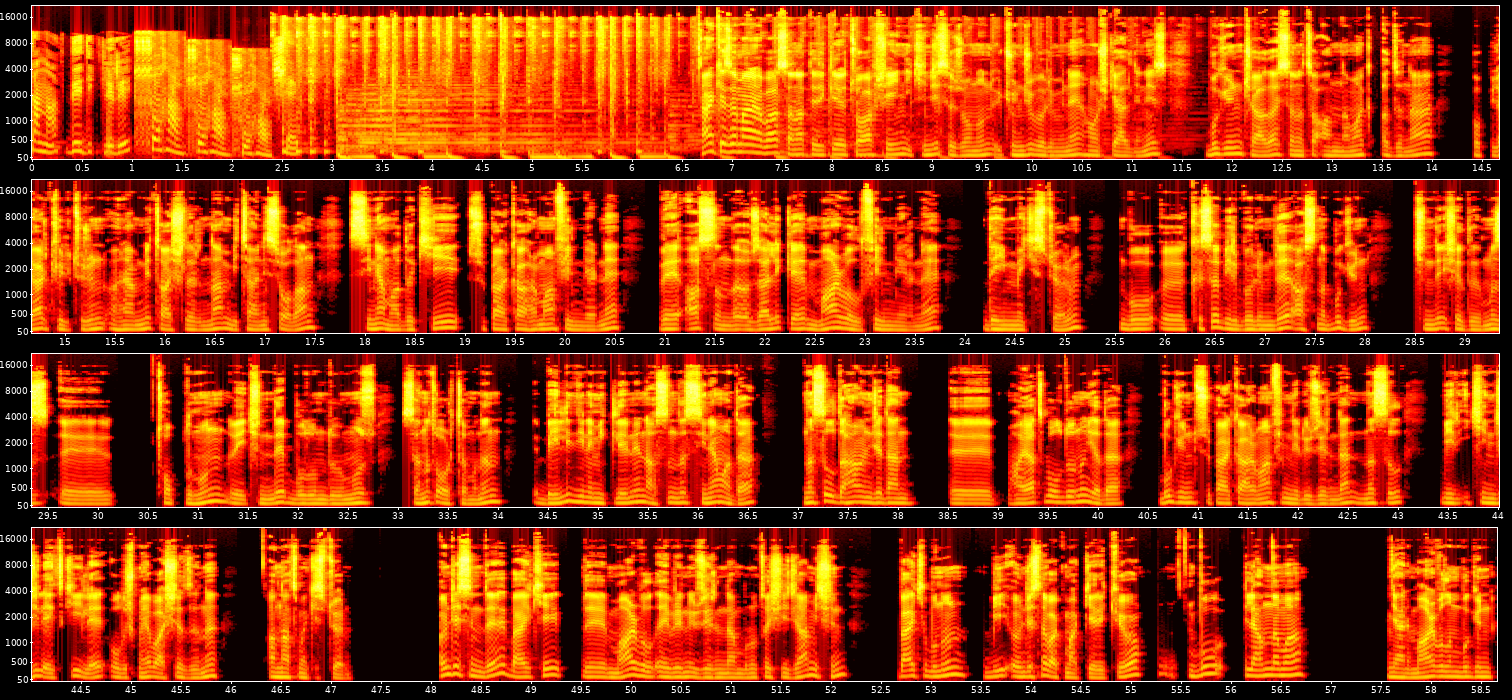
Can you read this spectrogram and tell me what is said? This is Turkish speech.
Sanat dedikleri tuhaf tuhaf tuhaf şey. Herkese merhaba. Sanat dedikleri tuhaf şeyin ikinci sezonun üçüncü bölümüne hoş geldiniz. Bugün çağdaş sanatı anlamak adına popüler kültürün önemli taşlarından bir tanesi olan sinemadaki süper kahraman filmlerine ve aslında özellikle Marvel filmlerine değinmek istiyorum. Bu e, kısa bir bölümde aslında bugün içinde yaşadığımız e, toplumun ve içinde bulunduğumuz sanat ortamının belli dinamiklerinin aslında sinemada nasıl daha önceden e, hayat bulduğunu ya da bugün süper kahraman filmleri üzerinden nasıl bir ikincil etkiyle oluşmaya başladığını anlatmak istiyorum. Öncesinde belki e, Marvel evreni üzerinden bunu taşıyacağım için belki bunun bir öncesine bakmak gerekiyor. Bu planlama yani Marvel'ın bugün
